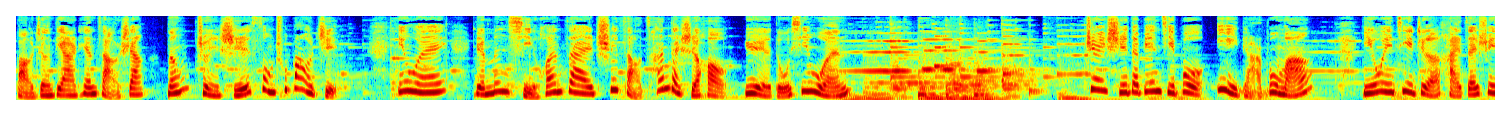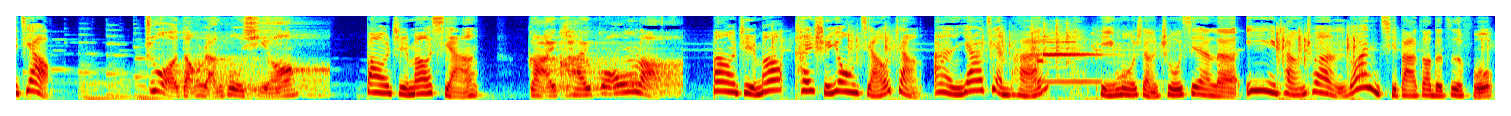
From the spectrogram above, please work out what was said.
保证第二天早上能准时送出报纸，因为人们喜欢在吃早餐的时候阅读新闻。这时的编辑部一点不忙，一位记者还在睡觉。这当然不行，报纸猫想，该开工了。报纸猫开始用脚掌按压键盘，屏幕上出现了一长串乱七八糟的字符。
